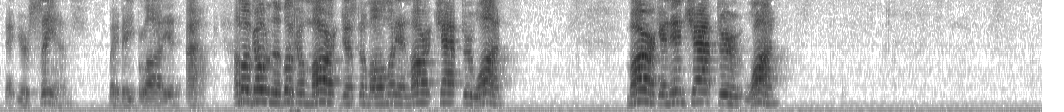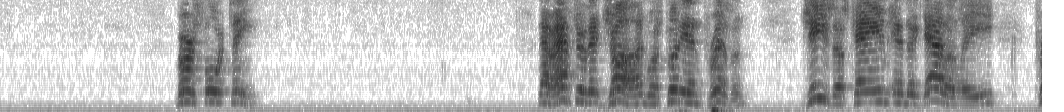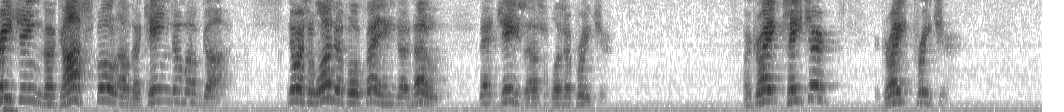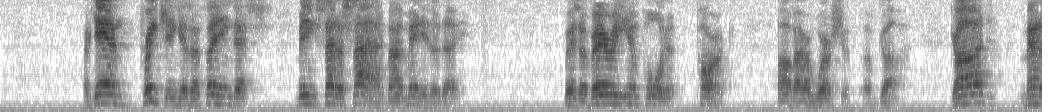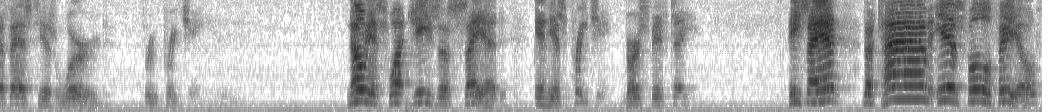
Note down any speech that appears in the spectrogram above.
That your sins may be blotted out. I'm going to go to the book of Mark just a moment in Mark chapter 1. Mark and in chapter 1. Verse 14. Now, after that John was put in prison, Jesus came into Galilee preaching the gospel of the kingdom of God. Know, it's a wonderful thing to note that Jesus was a preacher. A great teacher, a great preacher. Again, preaching is a thing that's being set aside by many today. But it's a very important part of our worship of God. God manifests his word through preaching. Notice what Jesus said in his preaching, verse 15. He said, The time is fulfilled,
